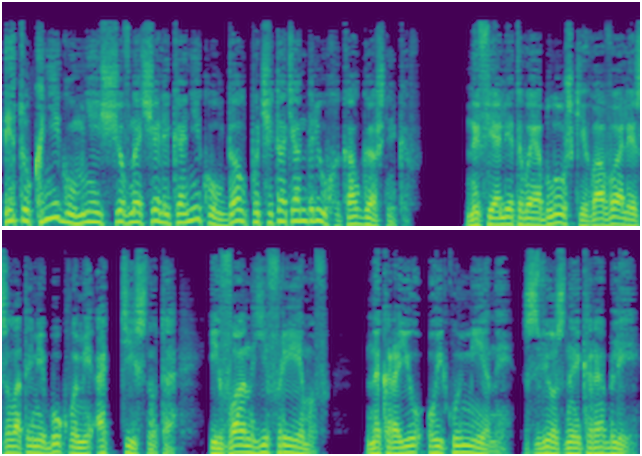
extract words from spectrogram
Эту книгу мне еще в начале каникул дал почитать Андрюха Колгашников. На фиолетовой обложке в овале золотыми буквами оттиснуто «Иван Ефремов, на краю ойкумены, звездные корабли.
